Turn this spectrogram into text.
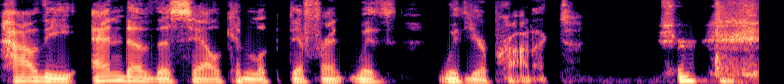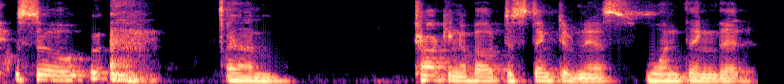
How the end of the sale can look different with with your product. Sure. So, um, talking about distinctiveness, one thing that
